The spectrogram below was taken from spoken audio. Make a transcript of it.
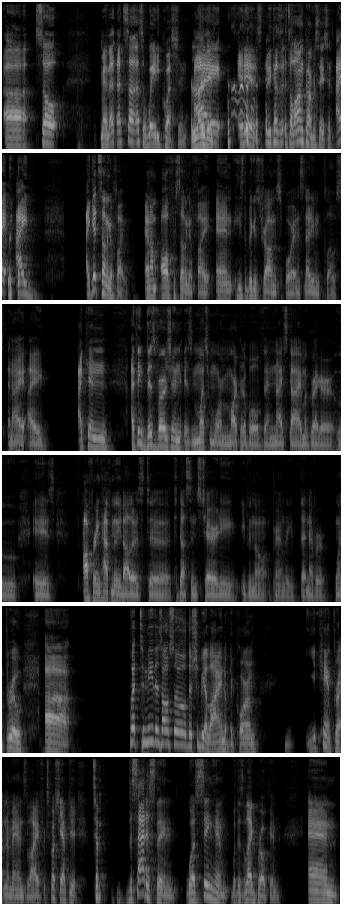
Uh, so man, that, that's a, that's a weighty question. Loaded. I- it is because it's a long conversation. I I I get selling a fight, and I'm all for selling a fight, and he's the biggest draw in the sport, and it's not even close. And I I I can. I think this version is much more marketable than Nice Guy McGregor, who is offering half a million dollars to to Dustin's charity, even though apparently that never went through. Uh, but to me, there's also there should be a line of decorum. You can't threaten a man's life, especially after you. To the saddest thing was seeing him with his leg broken, and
